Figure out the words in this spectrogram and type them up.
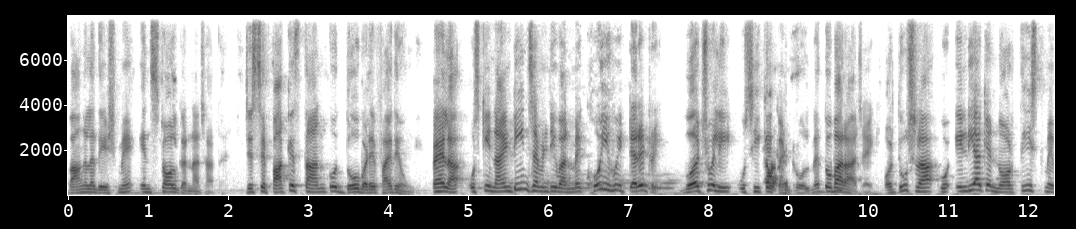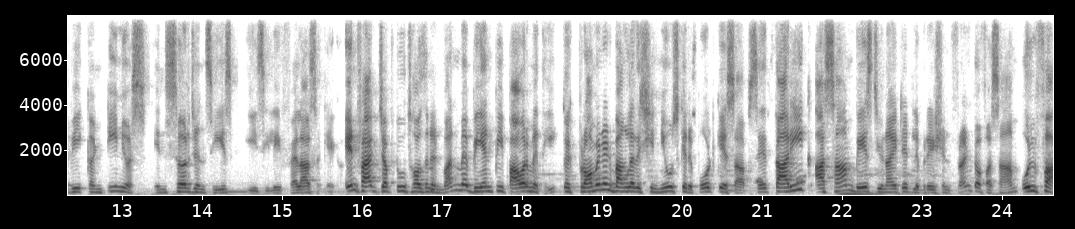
बांग्लादेश में इंस्टॉल करना चाहता है जिससे पाकिस्तान को दो बड़े फ़ायदे होंगे। पहला उसकी 1971 में खोई हुई टेरिटरी वर्चुअली उसी के कंट्रोल में दोबारा आ जाएगी। और दूसरा वो इंडिया के नॉर्थ ईस्ट में भी कंटिन्यूस इंसर्जेंसीज इजीली फैला सकेगा। इनफैक्ट जब 2001 में बीएनपी पावर में थी तो एक प्रोमिनेंट बांग्लादेशी न्यूज़ के रिपोर्ट के हिसाब से Tarique Assam based United Liberation Front of Assam ULFA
